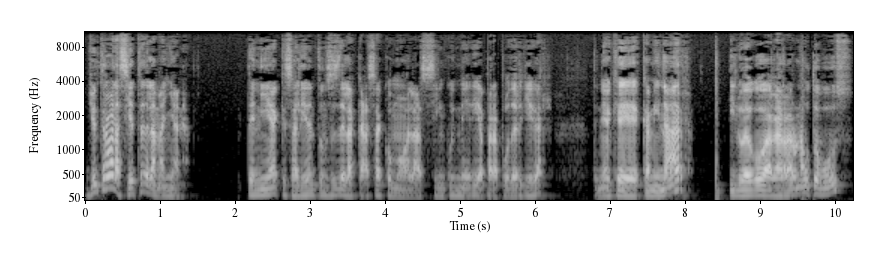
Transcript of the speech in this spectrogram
yo entraba a las 7 de la mañana. Tenía que salir entonces de la casa como a las cinco y media para poder llegar. Tenía que caminar y luego agarrar un autobús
